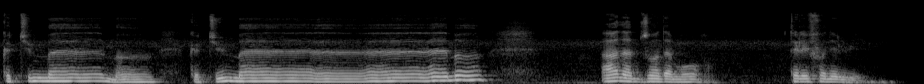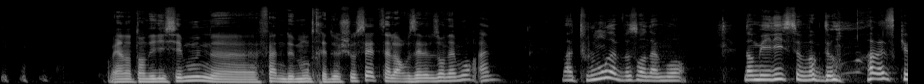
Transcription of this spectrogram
que tu m'aimes, que tu m'aimes. Anne a besoin d'amour. Téléphonez-lui. Bien entendu, Elie Semoun, euh, fan de montres et de chaussettes. Alors, vous avez besoin d'amour, Anne? Bah, tout le monde a besoin d'amour. Non, mais Elise se moque de moi parce que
